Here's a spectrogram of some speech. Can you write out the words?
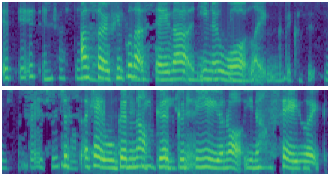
it, it is interesting. I'm a sorry, of people that say "Oh, that, you know what, like, because it's so strict." it's really just okay, well, good literally enough. Good, good for you. You're not, you know what I'm saying? Like,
